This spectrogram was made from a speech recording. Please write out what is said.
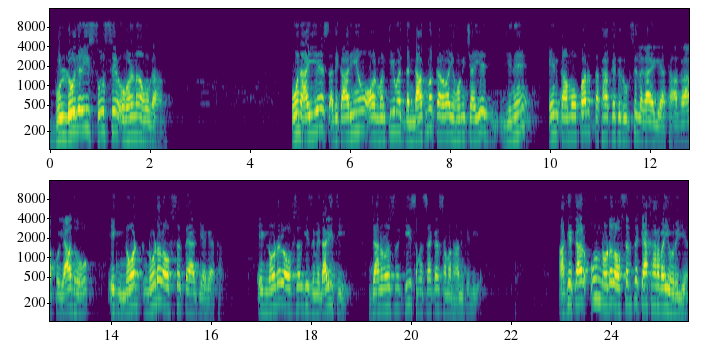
बुलडोजरी सोच से उभरना होगा। उन आईएएस अधिकारियों और मंत्रियों में दंडात्मक कार्रवाई होनी चाहिए, जिन्हें इन कामों पर तथाकथित रूप से लगाया गया था। अगर आपको याद हो, एक नोड, नोडल ऑफिसर तैयार किया गया था। एक नोडल ऑफिसर की ज़िम्मेदारी थी जानवरों की समस्या का समाधान के लिए। आखिरकार उन नोडल ऑफिसर पे क्या कार्रवाई हो रही है?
